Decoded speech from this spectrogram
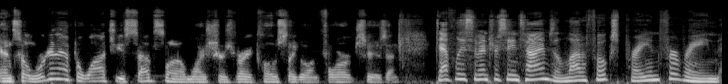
And so we're going to have to watch these subsoil moistures very closely going forward, Susan. Definitely some interesting times. A lot of folks praying for rain.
